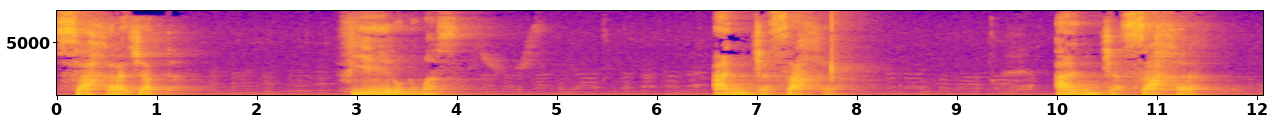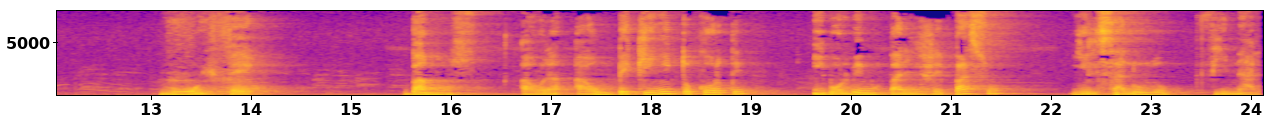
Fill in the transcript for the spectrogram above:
Sahrayata. Fiero nomás. Ancha Sahara. Ancha Sahara. Muy feo. Vamos ahora a un pequeñito corte y volvemos para el repaso y el saludo final.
